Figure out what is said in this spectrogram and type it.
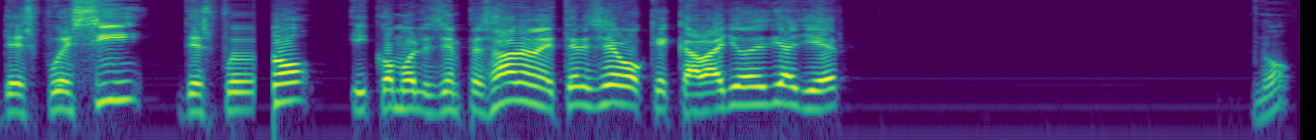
después sí, después no, y como les empezaron a meter ese boquecaballo desde ayer, ¿no?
